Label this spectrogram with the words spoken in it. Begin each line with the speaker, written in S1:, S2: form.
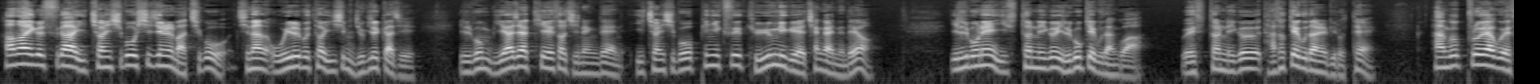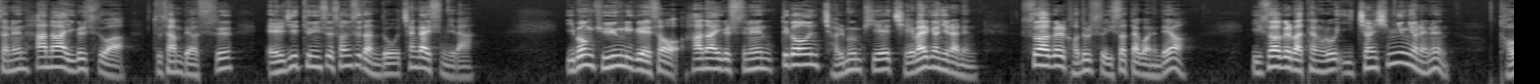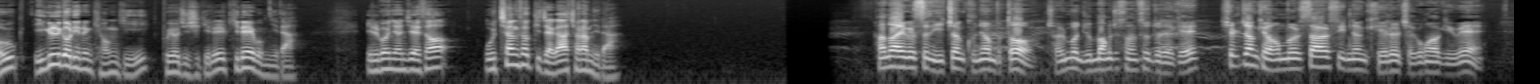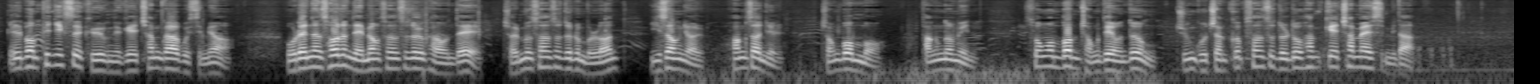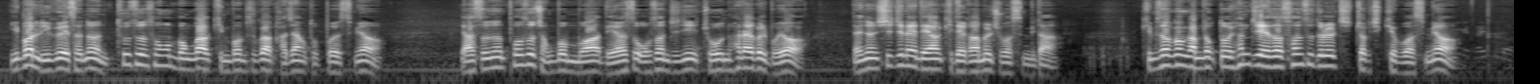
S1: 한화이글스가 2015 시즌을 마치고 지난 5일부터 26일까지 일본 미야자키에서 진행된 2015 피닉스 교육리그에 참가했는데요. 일본의 이스턴 리그 7개 구단과 웨스턴 리그 5개 구단을 비롯해 한국 프로야구에서는 한화 이글스와 두산 베어스, LG 트윈스 선수단도 참가했습니다. 이번 교육리그에서 한화 이글스는 뜨거운 젊은 피의 재발견이라는 수확을 거둘 수 있었다고 하는데요. 이 수확을 바탕으로 2016년에는 더욱 이글거리는 경기 보여주시기를 기대해 봅니다. 일본 현지에서 오창석 기자가 전합니다.
S2: 한화이글스는 2009년부터 젊은 유망주 선수들에게 실전 경험을 쌓을 수 있는 기회를 제공하기 위해 일본 피닉스 교육리그에 참가하고 있으며 올해는 34명 선수들 가운데 젊은 선수들은 물론 이성열, 황선일, 정범모, 박노민, 송은범, 정대훈 등 중고창급 선수들도 함께 참여했습니다. 이번 리그에서는 투수 송은범과 김범수가 가장 돋보였으며 야수는 포수 정범모와 내야수 오선진이 좋은 활약을 보여 내년 시즌에 대한 기대감을 주었습니다. 김성근 감독도 현지에서 선수들을 직접 지켜보았으며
